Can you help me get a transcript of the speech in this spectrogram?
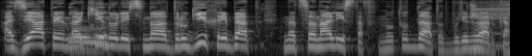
азиаты накинулись на других ребят, националистов. Ну тут да, тут будет жарко.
